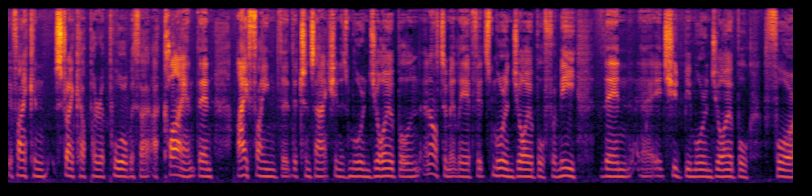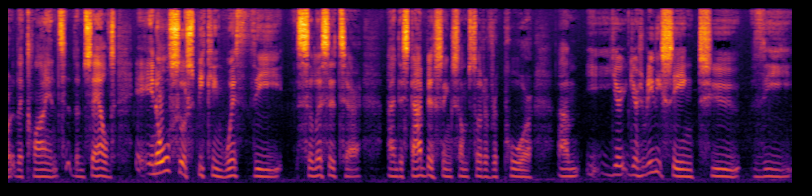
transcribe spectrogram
if I can strike up a rapport with a, a client, then I find that the transaction is more enjoyable, and, and ultimately, if it's more enjoyable for me, then uh, it should be more enjoyable for the client themselves. In also speaking with the solicitor and establishing some sort of rapport, um, you're, you're really saying to the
